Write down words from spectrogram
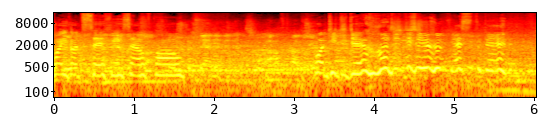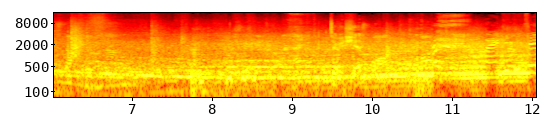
What you got to say for yourself, Paul? What did you do? What did you do yesterday? Took a shit. Where did you take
